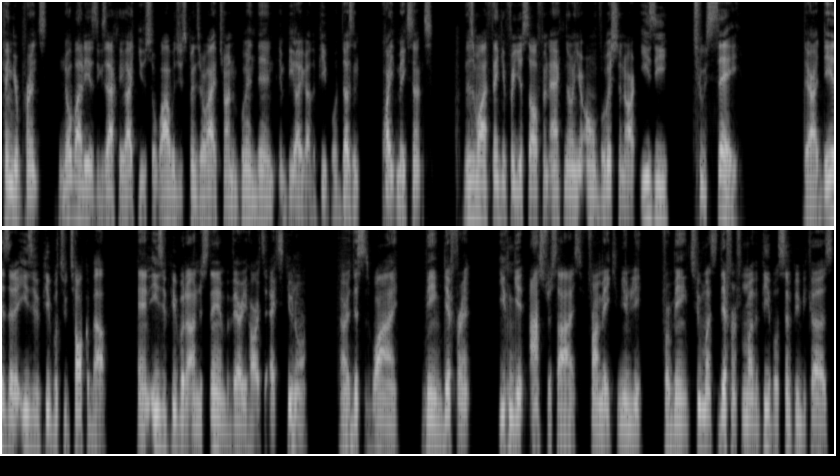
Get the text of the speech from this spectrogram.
fingerprints. Nobody is exactly like you. So why would you spend your life trying to blend in and be like other people? It doesn't quite make sense. This is why thinking for yourself and acting on your own volition are easy to say. They're ideas that are easy for people to talk about and easy for people to understand, but very hard to execute on. All right, this is why being different, you can get ostracized from a community for being too much different from other people simply because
